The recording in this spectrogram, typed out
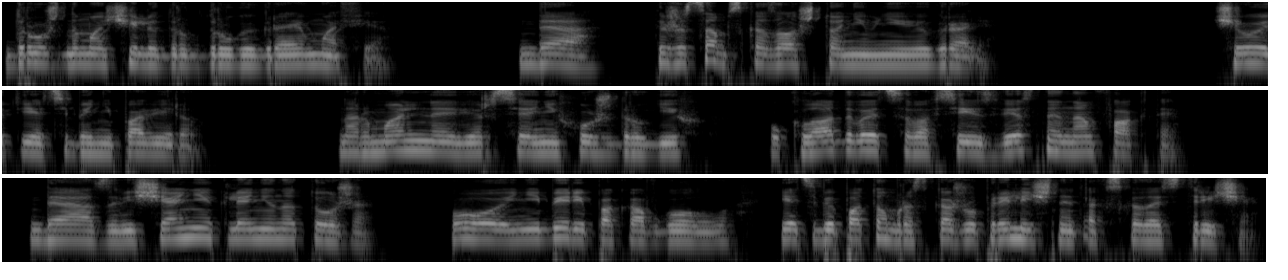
дружно мочили друг друга, играя в мафию. Да, ты же сам сказал, что они в нее играли. Чего это я тебе не поверил? Нормальная версия не хуже других укладывается во все известные нам факты. Да, завещание Кленина тоже. Ой, не бери пока в голову. Я тебе потом расскажу приличной, так сказать, встрече.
